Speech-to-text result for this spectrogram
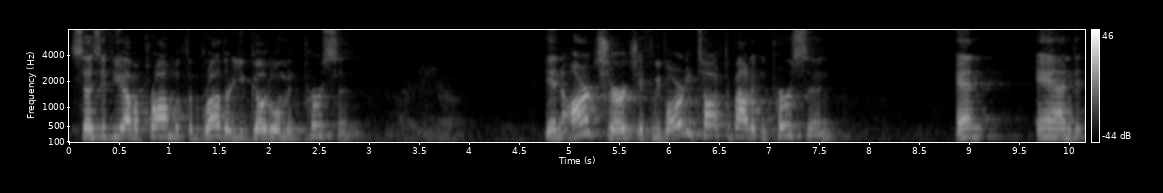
says if you have a problem with the brother, you go to him in person. In our church, if we've already talked about it in person, and and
